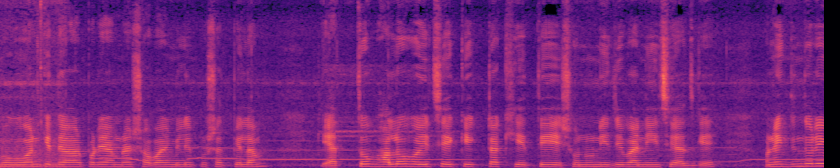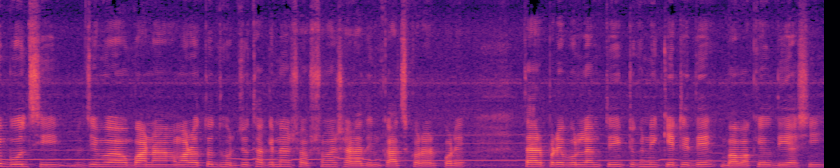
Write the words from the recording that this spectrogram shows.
ভগবানকে দেওয়ার পরে আমরা সবাই মিলে প্রসাদ পেলাম। এত ভালো হয়েছে কেকটা খেতে। সোনু নিজে বানিয়েছে আজকে। অনেক দিন ধরেই বলছি যে বানা, আমার অত ধৈর্য থাকে না সবসময় সারাদিন কাজ করার পরে। তারপরে বললাম, তুই একটুখানি কেটে দে, বাবাকেও দিয়ে আসি।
